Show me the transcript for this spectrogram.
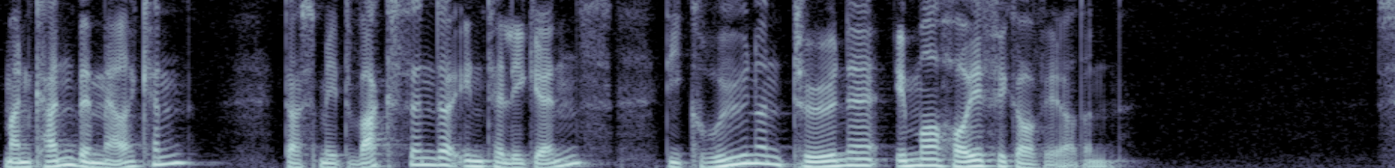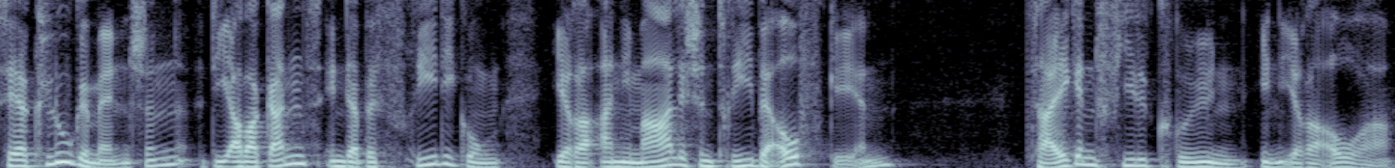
Man kann bemerken, dass mit wachsender Intelligenz die grünen Töne immer häufiger werden. Sehr kluge Menschen, die aber ganz in der Befriedigung ihrer animalischen Triebe aufgehen, zeigen viel Grün in ihrer Aura.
